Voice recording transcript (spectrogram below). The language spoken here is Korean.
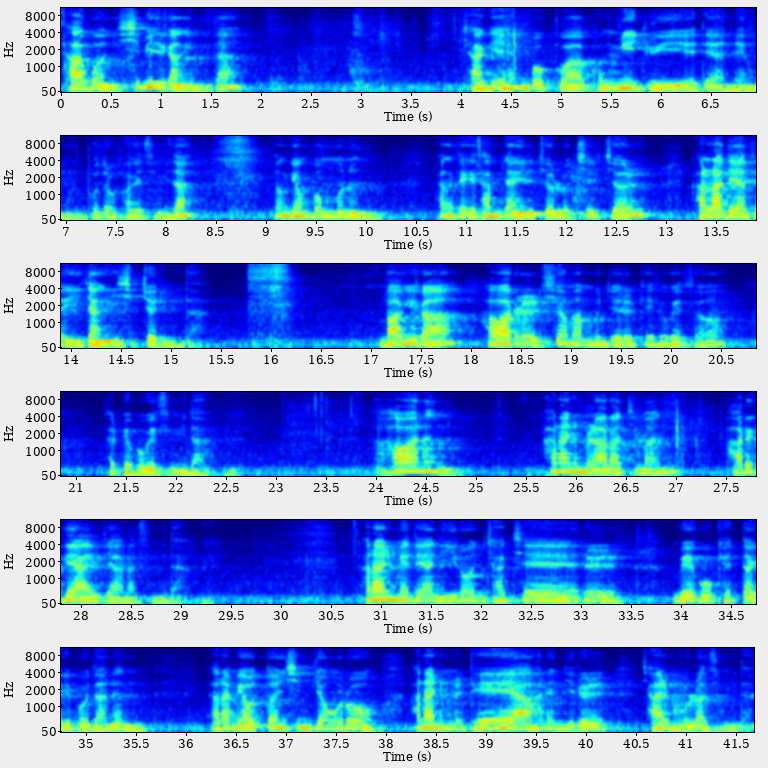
4권 11강입니다. 자기 행복과 공리주의에 대한 내용을 보도록 하겠습니다. 성경 본문은 창세기 3장 1절로 7절, 갈라디아서 2장 20절입니다. 마귀가 하와를 시험한 문제를 계속해서 살펴보겠습니다. 하와는 하나님을 알았지만 바르게 알지 않았습니다. 하나님에 대한 이론 자체를 왜곡했다기보다는 사람이 어떤 심정으로 하나님을 대해야 하는지를 잘 몰랐습니다.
